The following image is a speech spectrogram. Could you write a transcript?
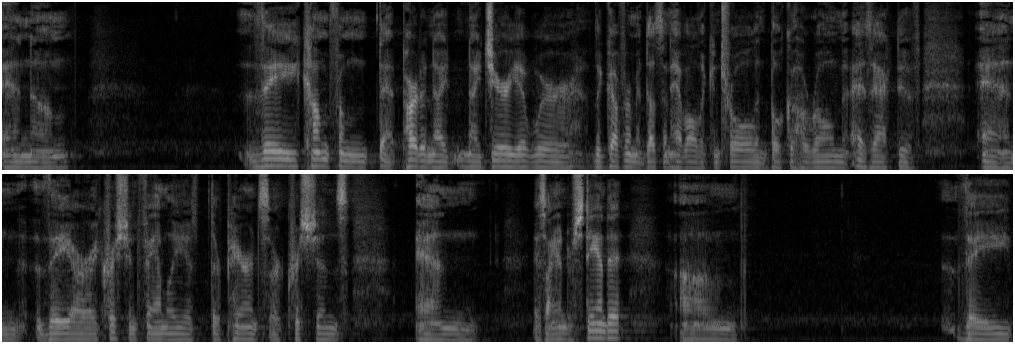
And um, they come from that part of Ni- Nigeria where the government doesn't have all the control and Boko Haram as active. And they are a Christian family. Their parents are Christians. And as I understand it, um, they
